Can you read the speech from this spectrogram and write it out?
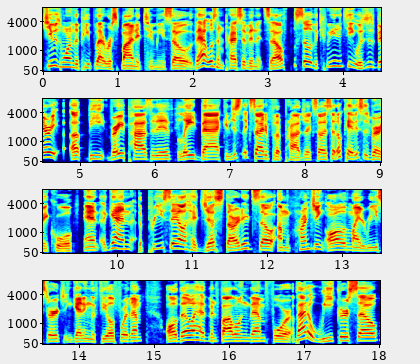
she was one of the people that responded to me. So that was impressive in itself. So the community was just very upbeat, very positive, laid back, and just excited for the project. So I said, okay, this is very cool. And again, the pre sale had just started. So I'm crunching all of my research and getting the feel for them. Although I have been following them for about a week or so,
